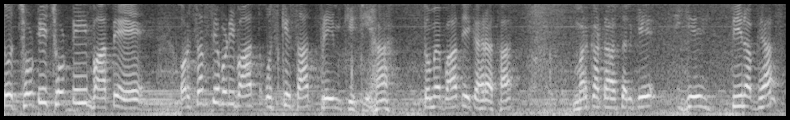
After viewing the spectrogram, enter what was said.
तो छोटी छोटी बातें, और सबसे बड़ी बात, उसके साथ प्रेम कीजिए। हाँ तो मैं बात ये कह रहा था, मरकट आसन के ये तीन अभ्यास,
